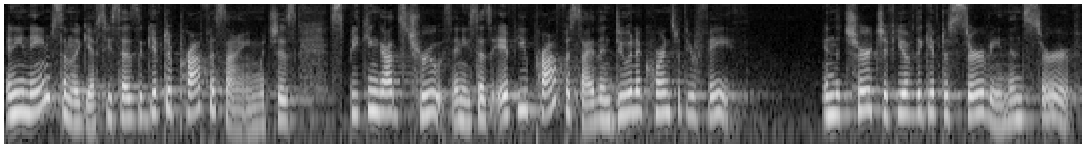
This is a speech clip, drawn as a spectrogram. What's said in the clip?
And he names some of the gifts. He says the gift of prophesying, which is speaking God's truth. And he says, if you prophesy, then do in accordance with your faith. In the church, if you have the gift of serving, then serve.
